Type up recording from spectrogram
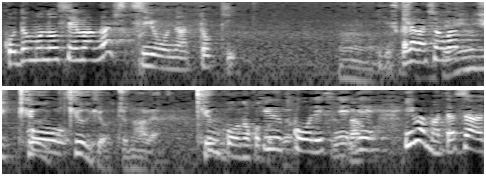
子どもの世話が必要な時、いいですか？だから小学校休業っていうのはあれ休校のこと休校ですね。で今またさ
